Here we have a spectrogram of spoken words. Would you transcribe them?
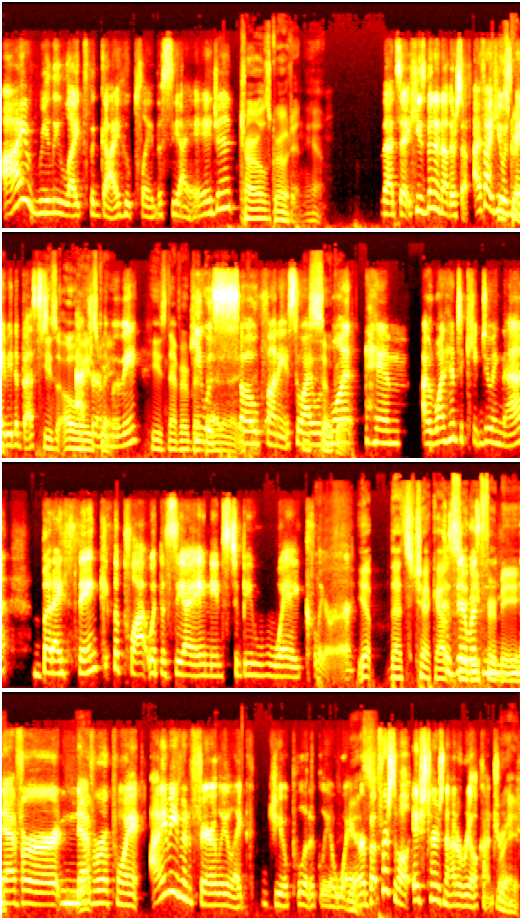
I really liked the guy who played the CIA agent. Charles Grodin. Yeah. That's it. He's been in other stuff. I thought he He's was great. maybe the best He's always actor great. in the movie. He's never been. He was so funny. So I would so good. want him. I would want him to keep doing that. But I think the plot with the CIA needs to be way clearer Yep, that's checkout because there was for me. never, never a point. I'm even fairly like geopolitically aware. Yes. But first of all, Ishtar's not a real country. right.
